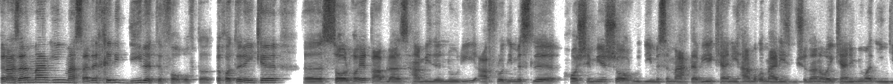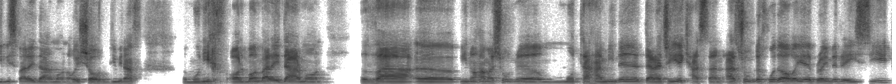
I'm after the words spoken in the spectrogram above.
به نظر من این مسئله خیلی دیر اتفاق افتاد. به خاطر اینکه سالهای قبل از حمید نوری افرادی مثل هاشمی شاهرودی مثل مهدوی کنی هر موقع مریض می شدن آقای کنی می اومد انگلیس برای درمان. آقای شاهرودی می‌رفت مونیخ آلمان برای درمان. و اینا همشون متهمین درجه یک هستن. از جمله خود آقای ابراهیم رئیسی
